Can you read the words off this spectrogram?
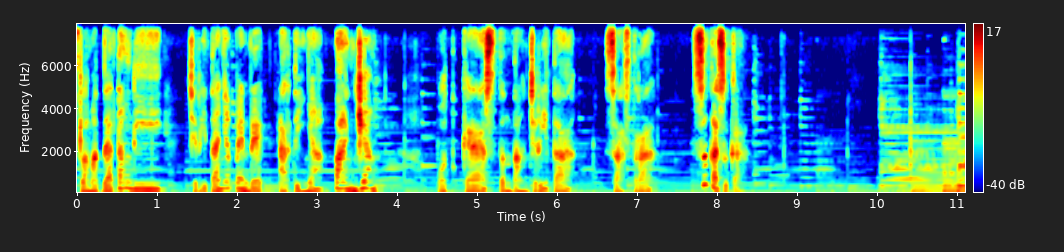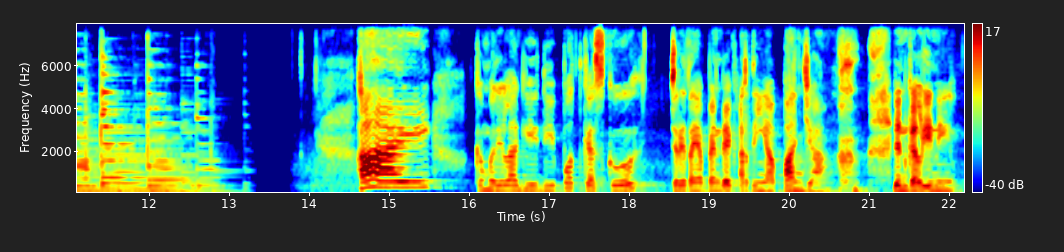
Selamat datang di Ceritanya Pendek Artinya Panjang. Podcast tentang cerita, sastra, suka-suka. Hai, kembali lagi di podcastku Ceritanya Pendek Artinya Panjang. Dan kali ini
